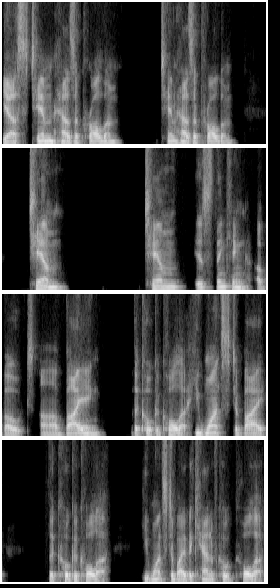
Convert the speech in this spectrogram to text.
Yes, Tim has a problem. Tim has a problem. Tim, Tim is thinking about uh, buying the Coca-Cola. He wants to buy the Coca-Cola. He wants to buy the can of Coca-Cola.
